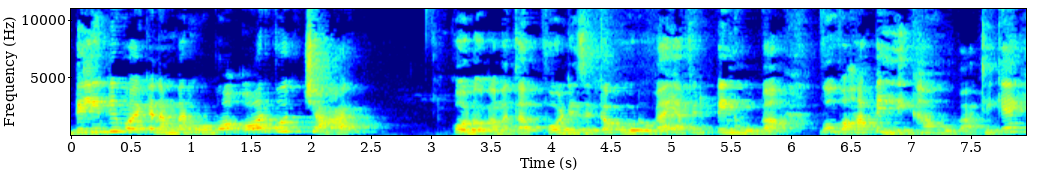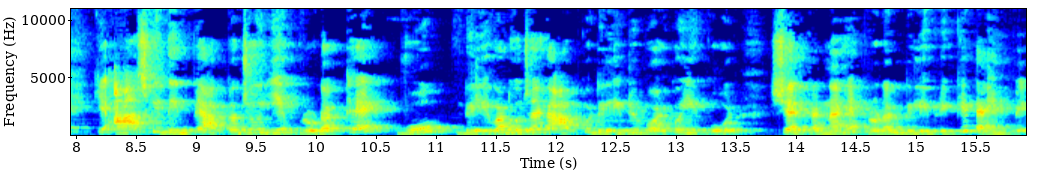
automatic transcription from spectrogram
डिलीवरी बॉय का नंबर होगा और वो चार कोड होगा मतलब फोर डिजिट का कोड होगा या फिर पिन होगा, वो वहाँ पे लिखा होगा, ठीक है? कि आज के दिन पे आपका जो ये प्रोडक्ट है, वो डिलीवर्ड हो जाएगा। आपको डिलीवरी बॉय को ये कोड शेयर करना है प्रोडक्ट डिलीवरी के टाइम पे।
